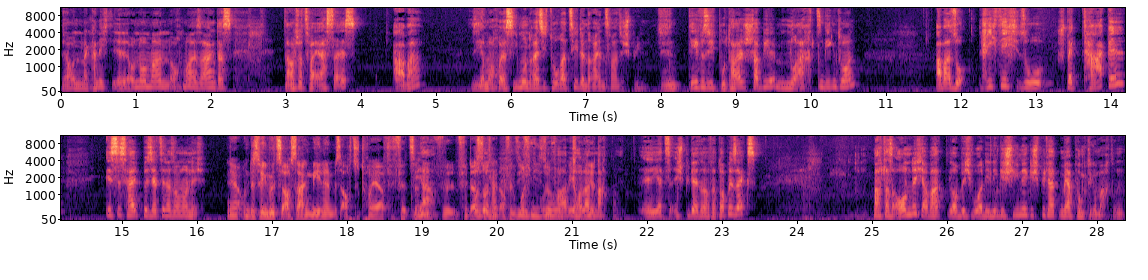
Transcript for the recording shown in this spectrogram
Ja, und dann kann ich dir auch nochmal noch mal sagen, dass Darmstadt zwar Erster ist, aber sie haben auch erst 37 Tore erzielt in 23 Spielen. Sie sind defensiv brutal stabil, mit nur 18 Gegentoren. Aber so richtig, so Spektakel ist es halt bis jetzt in der Saison noch nicht. Ja, und deswegen würdest du auch sagen, Melem ist auch zu teuer für 14, Ja. für, für das, Und- und- halt offensiv und, nie so Und Fabi Holland macht, äh, jetzt spielt er jetzt auf der Doppelsechs. Macht das ordentlich, aber hat, glaube ich, wo er die linke Schiene gespielt hat, mehr Punkte gemacht. Und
